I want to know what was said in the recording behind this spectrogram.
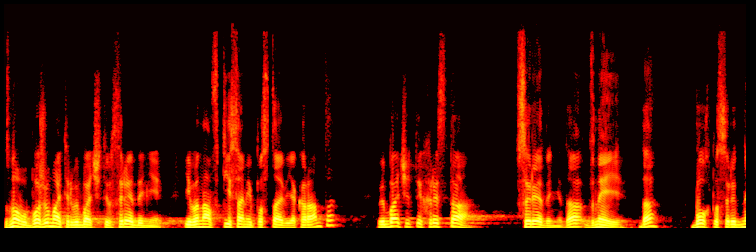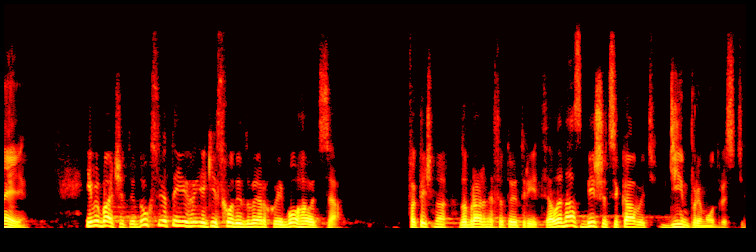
Знову, Божу матір ви бачите всередині, і вона в тій самій поставі, як Аранта. Ви бачите Христа всередині, да, в неї, да? Бог посеред неї. І ви бачите Дух Святий, який сходить зверху, і Бога Отця. Фактично зображений Святої Трійці. Але нас більше цікавить дім премудрості.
